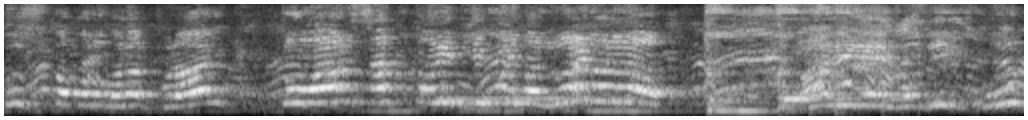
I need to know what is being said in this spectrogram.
তুষ্ট মনত ঘূৰাই তোমাৰ স্বাৰ্থ সিদ্ধি কৰিব নোৱাৰিব নোৱাৰো কালিয়ে নদীৰ ফুট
